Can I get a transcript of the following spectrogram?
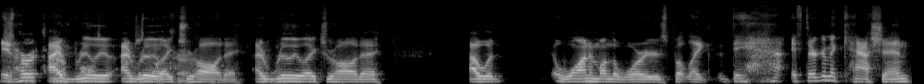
it hurt. I really, I really like Jrue. Holiday. I really like Jrue Holiday. I would want him on the Warriors, but like they ha- if they're gonna cash in,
